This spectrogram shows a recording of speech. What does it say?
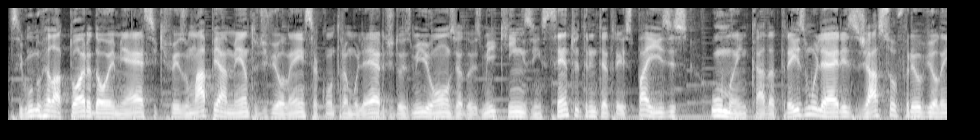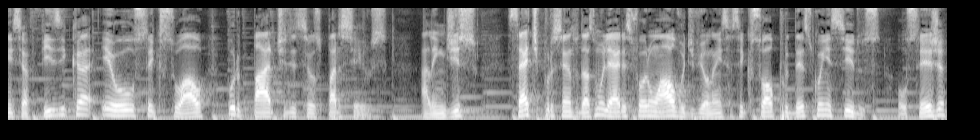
Segundo o relatório da OMS, que fez um mapeamento de violência contra a mulher de 2011 a 2015 em 133 países, uma em cada três mulheres já sofreu violência física e ou sexual por parte de seus parceiros. Além disso, 7% das mulheres foram alvo de violência sexual por desconhecidos, ou seja,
